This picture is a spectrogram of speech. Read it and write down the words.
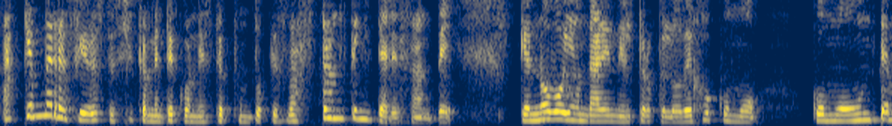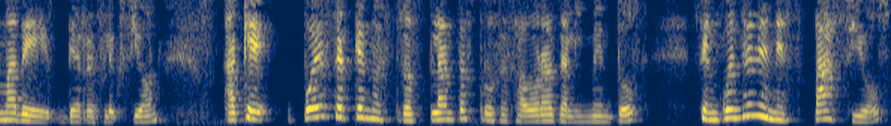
¿A qué me refiero específicamente con este punto que es bastante interesante, que no voy a ahondar en él, pero que lo dejo como, como un tema de, reflexión? a que puede ser que nuestras plantas procesadoras de alimentos se encuentren en espacios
